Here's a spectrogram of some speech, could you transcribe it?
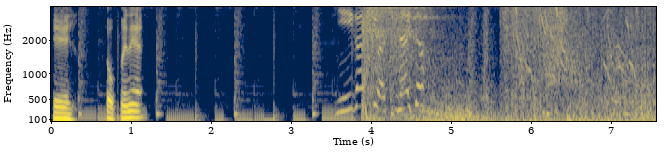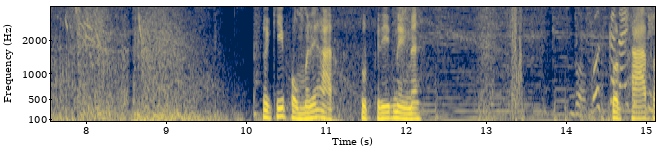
เคจบไหมเนี่ยเมื่อกี้ผมไม่ได้อัดสุดไปนิดนึงนะกดพาร์ทไป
